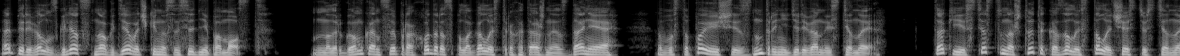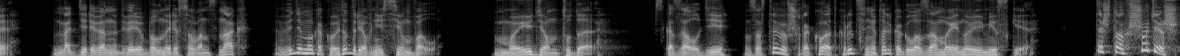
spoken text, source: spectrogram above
а перевёл взгляд с ног девочки на соседний помост. На другом конце прохода располагалось трехэтажное здание, выступающее из внутренней деревянной стены. Так естественно, что это казалось стало частью стены. Над деревянной дверью был нарисован знак, видимо, какой-то древний символ. «Мы идём туда», — сказал Ди, заставив широко открыться не только глаза Мэй, но и миски. «Ты что, шутишь?»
